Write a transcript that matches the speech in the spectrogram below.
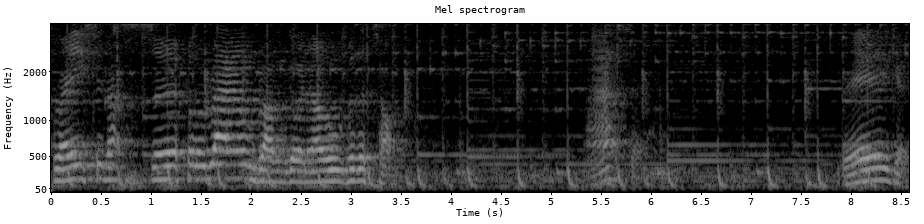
Tracing that circle around rather than going over the top. Ah, That's it. Really good.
